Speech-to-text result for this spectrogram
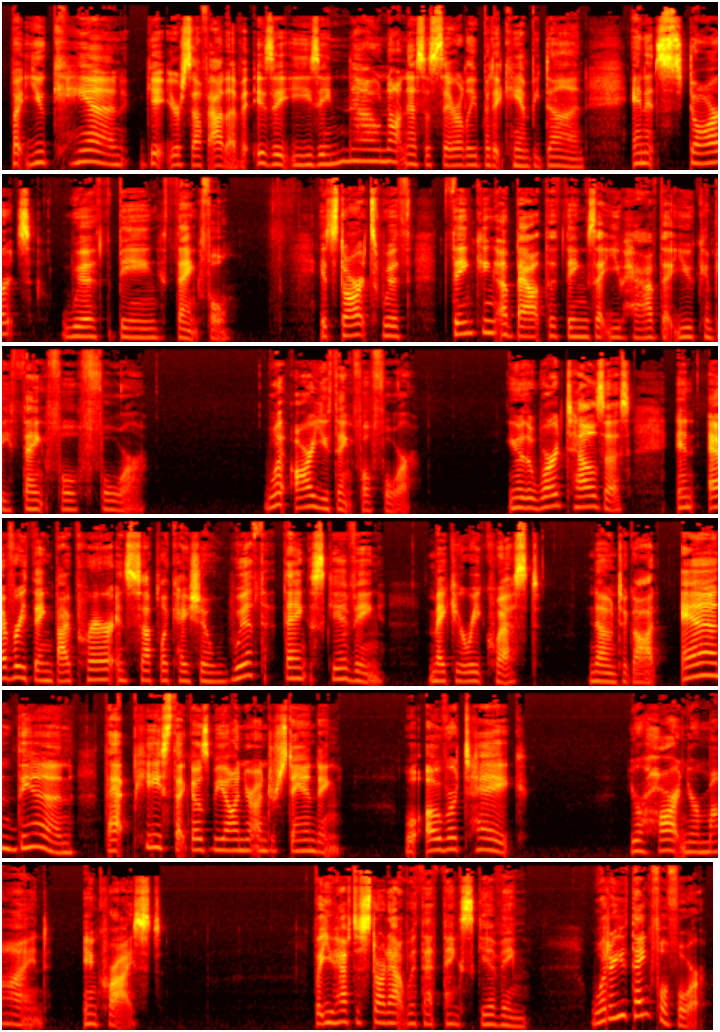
but you can get yourself out of it. Is it easy? No, not necessarily, but it can be done. And it starts with being thankful. It starts with thinking about the things that you have that you can be thankful for. What are you thankful for? You know, the word tells us in everything by prayer and supplication with thanksgiving, make your request known to God. And then that peace that goes beyond your understanding will overtake your heart and your mind in Christ. But you have to start out with that thanksgiving. What are you thankful for?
